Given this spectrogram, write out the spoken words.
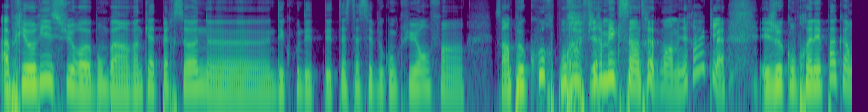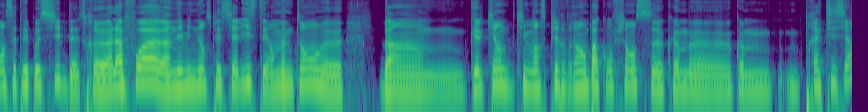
a priori sur euh, bon, ben, 24 personnes, euh, des, cou- des, des tests assez peu concluants, enfin, c'est un peu court pour affirmer que c'est un traitement miracle. Et je comprenais pas comment c'était possible d'être euh, à la fois un éminent spécialiste et en même temps euh, ben, quelqu'un qui m'inspire vraiment pas confiance comme, euh, comme praticien.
